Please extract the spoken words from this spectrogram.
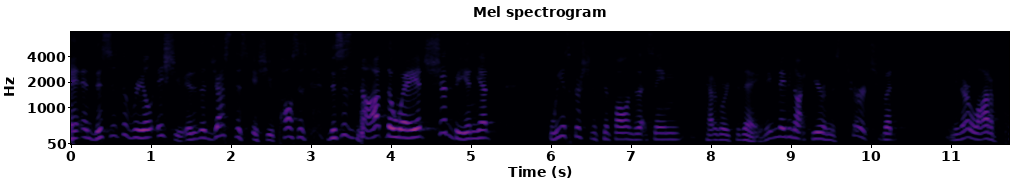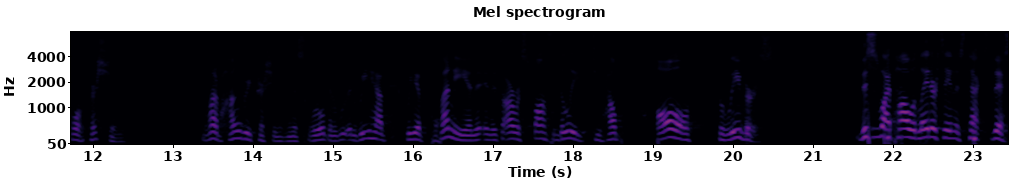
And, and, this is the real issue. It is a justice issue. Paul says this is not the way it should be. And yet, we as Christians can fall into that same category today. I mean, maybe not here in this church, but I mean, there are a lot of poor Christians, a lot of hungry Christians in this world, and we, and we have we have plenty, and, and it's our responsibility to help all believers. This is why Paul would later say in this text this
